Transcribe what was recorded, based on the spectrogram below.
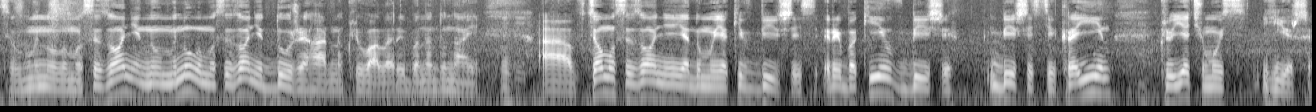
Це в минулому сезоні. Ну, в минулому сезоні дуже гарно клювала риба на Дунаї. А в цьому сезоні, я думаю, як і в більшість рибаків, в більших, більшості країн клює чомусь гірше.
